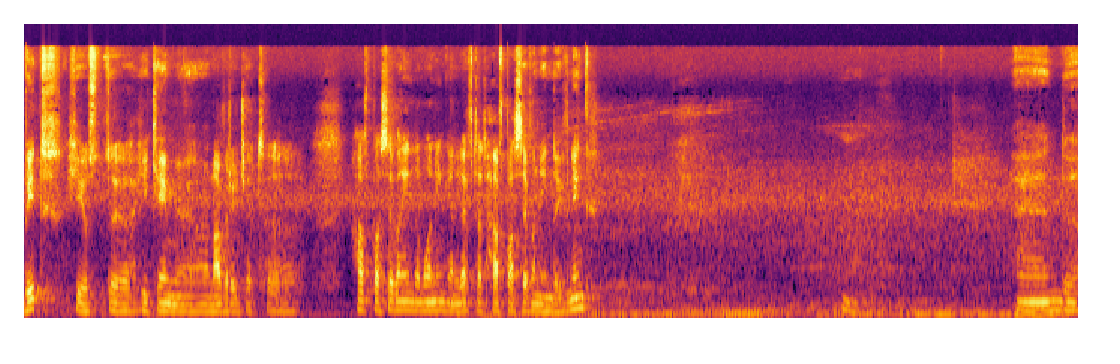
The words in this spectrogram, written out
bit. He used uh, he came uh, on average at uh, half past seven in the morning and left at half past seven in the evening. Hmm. And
